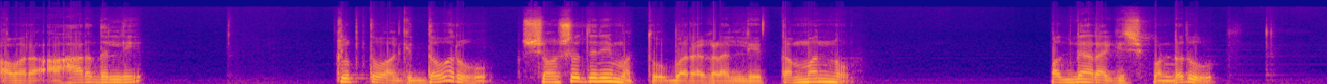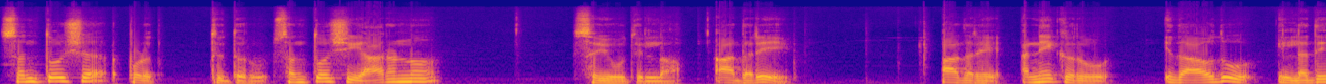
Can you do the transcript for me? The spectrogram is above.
ಅವರ ಆಹಾರದಲ್ಲಿ ಕ್ಲುಪ್ತವಾಗಿದ್ದವರು ಸಂಶೋಧನೆ ಮತ್ತು ಬರಗಳಲ್ಲಿ ತಮ್ಮನ್ನು ಮಗ್ನರಾಗಿಸಿಕೊಂಡರೂ ಸಂತೋಷ ಪಡುತ್ತಿದ್ದರು ಸಂತೋಷ ಯಾರನ್ನು ಸೆಯುವುದಿಲ್ಲ ಆದರೆ ಆದರೆ ಅನೇಕರು ಇದಾವುದೂ ಇಲ್ಲದೆ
